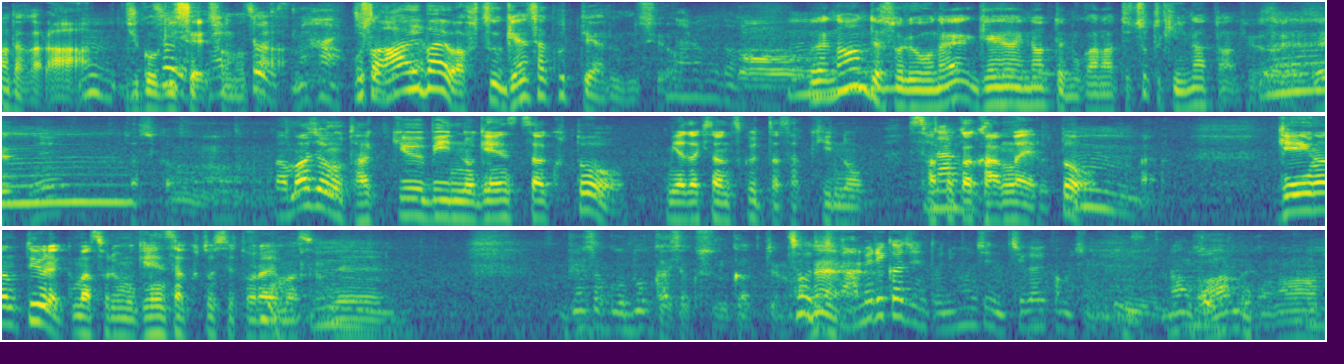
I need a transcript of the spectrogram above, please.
まだから、うん自己犠牲その他そうですね。そうですね。はい。そうああいう場合は普通原作ってやるんですよ。なるほど。でなんでそれをね原案になってるのかなってちょっと気になったんですよね。ね。確かに、まあ、魔女の宅急便の原作と宮崎さん作った作品の差とか考えると原原案っていうよりは、まあ、それも原作として捉えますよね、原作をどう解釈するかっていうのそうですね。はねアメリカ人と日本人の違いかもしれないです、なんかあるのかなと思って、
